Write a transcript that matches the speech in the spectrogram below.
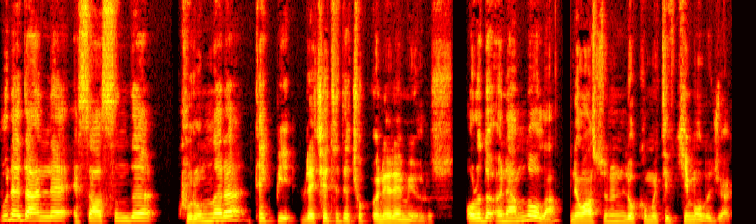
Bu nedenle esasında kurumlara tek bir reçete de çok öneremiyoruz. Orada önemli olan inovasyonun lokomotif kim olacak?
